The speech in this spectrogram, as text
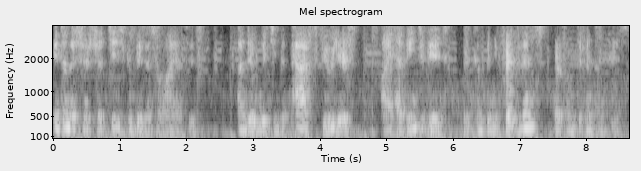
international strategic business alliances, under which in the past few years I have interviewed with company presidents from different countries,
